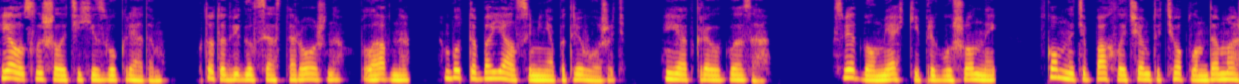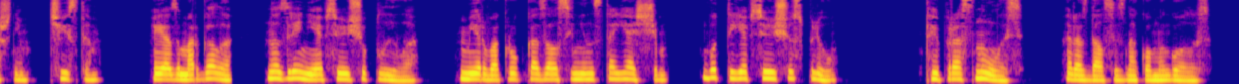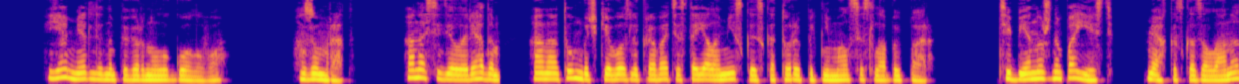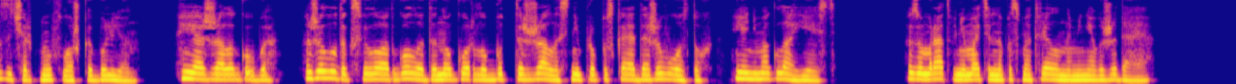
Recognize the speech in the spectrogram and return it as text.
Я услышала тихий звук рядом. Кто-то двигался осторожно, плавно, будто боялся меня потревожить. Я открыла глаза. Свет был мягкий, приглушенный, в комнате пахло чем-то теплым, домашним, чистым. Я заморгала, но зрение все еще плыло. Мир вокруг казался ненастоящим, будто я все еще сплю. «Ты проснулась», — раздался знакомый голос. Я медленно повернула голову. Зумрад. Она сидела рядом, а на тумбочке возле кровати стояла миска, из которой поднимался слабый пар. «Тебе нужно поесть», — мягко сказала она, зачерпнув ложкой бульон. Я сжала губы. Желудок свело от голода, но горло будто сжалось, не пропуская даже воздух. Я не могла есть. Зумрад внимательно посмотрела на меня, выжидая.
